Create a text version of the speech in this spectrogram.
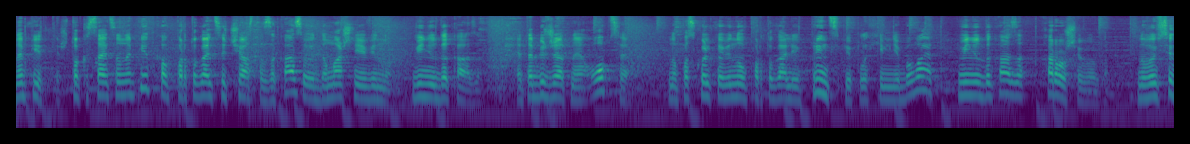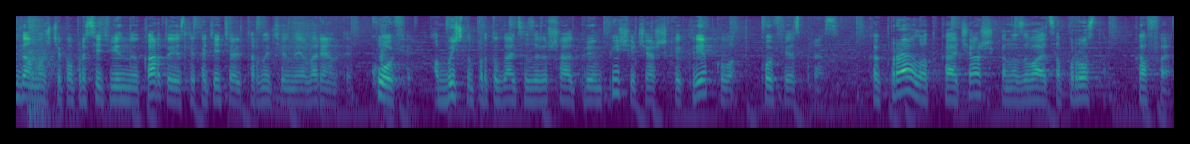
Напитки. Что касается напитков, португальцы часто заказывают домашнее вино, виню до каза. Это бюджетная опция, но поскольку вино в Португалии в принципе плохим не бывает, виню до каза хороший выбор. Но вы всегда можете попросить винную карту, если хотите альтернативные варианты. Кофе. Обычно португальцы завершают прием пищи чашечкой крепкого кофе эспрессо. Как правило, такая чашечка называется просто кафе.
